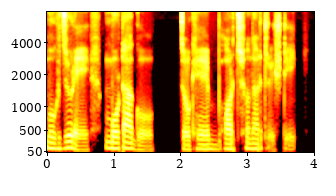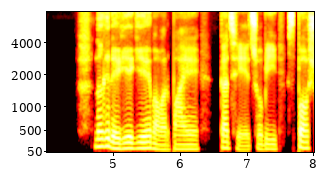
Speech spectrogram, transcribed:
মুখ জুড়ে মোটা গোপ, চোখে ভর্ৎসনার দৃষ্টি। নগেন এগিয়ে গিয়ে মামার পায়ে কাছে ছবি স্পর্শ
